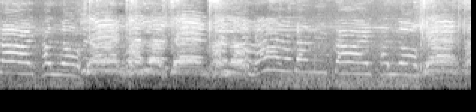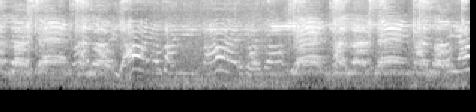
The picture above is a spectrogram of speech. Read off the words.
काय खाल्लं. या आयोगाने काय खाल्लं. या आयोगाने काय खाल्लं. या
